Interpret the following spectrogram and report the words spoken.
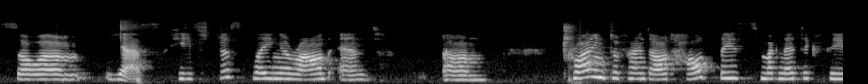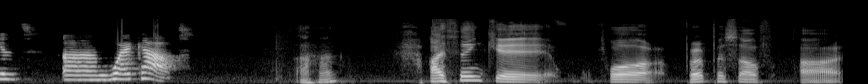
So um, yes, he's just playing around and um, trying to find out how this magnetic field uh, work out. Uh huh. I think uh, for purpose of our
